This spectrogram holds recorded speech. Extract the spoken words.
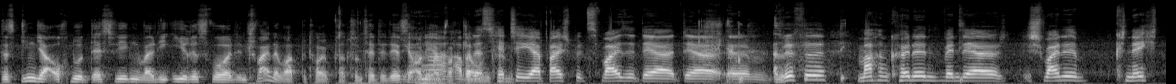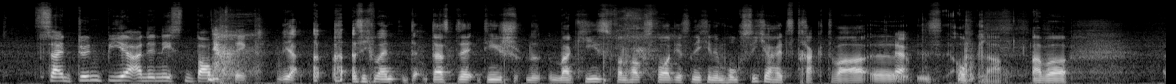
das ging ja auch nur deswegen, weil die Iris vorher den Schweinewart betäubt hat. Sonst hätte der es ja, auch nicht einfach aber das können. hätte ja beispielsweise der, der Ja, gut, ähm, also- Wiffel machen können, wenn der Schweineknecht sein Dünnbier an den nächsten Baum trägt. Ja, also ich meine, dass der, die Marquise von Hoxford jetzt nicht in dem Hochsicherheitstrakt war, äh, Ja. ist auch klar. Aber äh,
